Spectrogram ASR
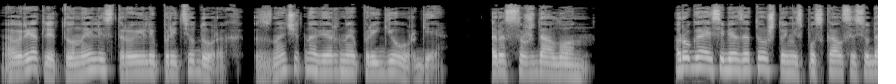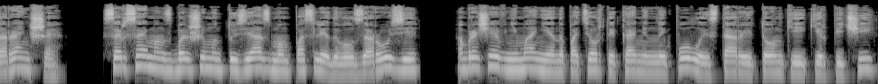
Вряд ли туннели строили при Тюдорах, значит, наверное, при Георгии, рассуждал он. Ругая себя за то, что не спускался сюда раньше, сэр Саймон с большим энтузиазмом последовал за Рози, обращая внимание на потертый каменный пол и старые тонкие кирпичи,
